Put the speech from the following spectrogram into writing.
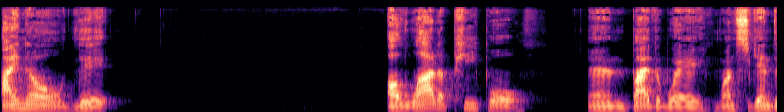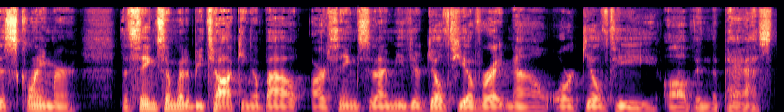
I know that a lot of people, and by the way, once again, disclaimer the things I'm going to be talking about are things that I'm either guilty of right now or guilty of in the past.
